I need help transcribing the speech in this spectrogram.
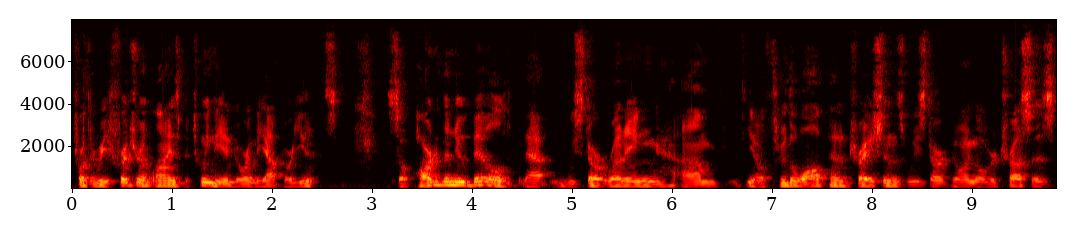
for the refrigerant lines between the indoor and the outdoor units. So part of the new build that we start running, um, you know, through the wall penetrations, we start going over trusses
